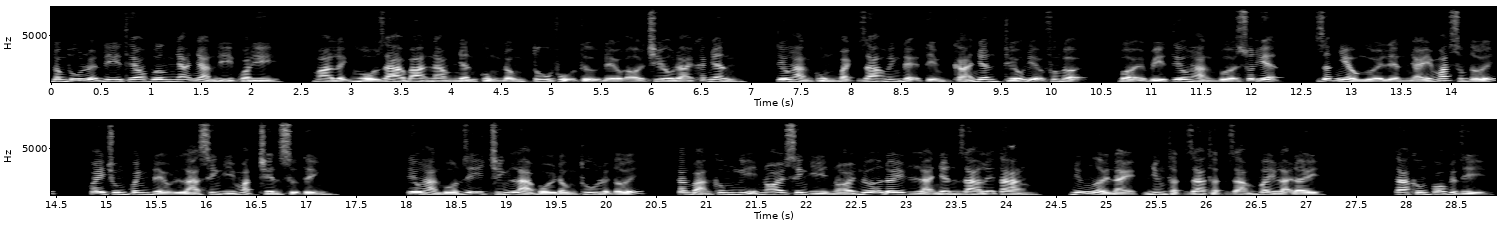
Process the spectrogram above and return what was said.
Đồng thu luyện đi theo vương nhã nhàn đi qua đi, mà lệnh hồ ra ba nam nhân cùng đồng tu phụ tử đều ở chiêu đái khách nhân, tiêu hàn cùng bạch gia huynh đệ tìm cá nhân thiếu địa phương đợi, bởi vì tiêu hàn vừa xuất hiện, rất nhiều người liền nháy mắt xuống tới, quay chung quanh đều là sinh ý mặt trên sự tình. Tiêu hàn vốn dĩ chính là bồi đồng thu luyện tới, căn bản không nghĩ nói sinh ý nói nữa đây là nhân gia lễ tang, những người này nhưng thật ra thật dám vây lại đây. Ta không có việc gì,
